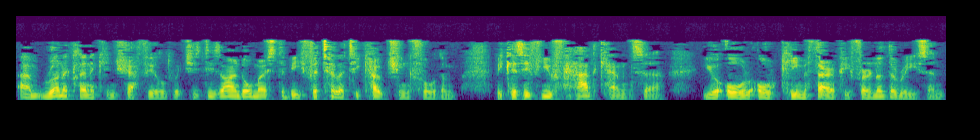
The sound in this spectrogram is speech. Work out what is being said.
um, run a clinic in Sheffield, which is designed almost to be fertility coaching for them. Because if you've had cancer, you or, or chemotherapy for another reason,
